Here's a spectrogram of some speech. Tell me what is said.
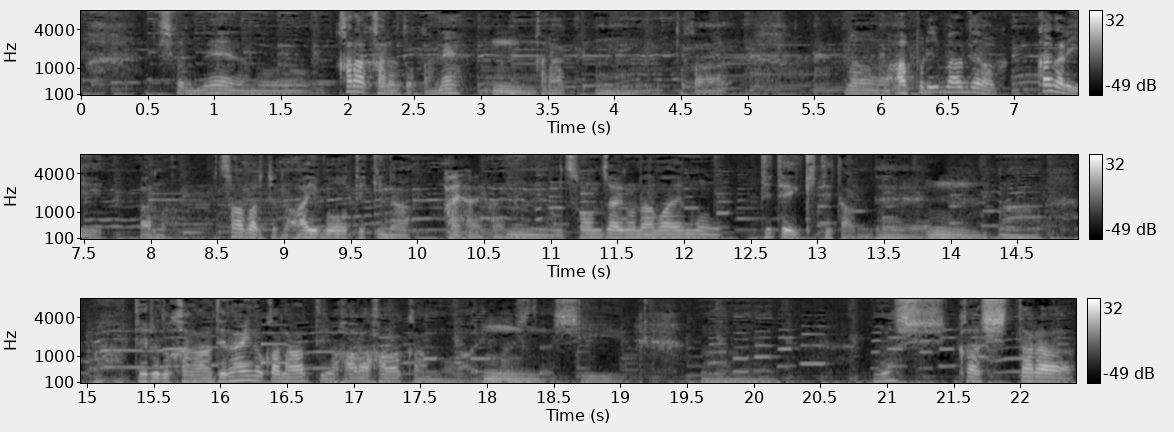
うしかもねあのカラカルとかねうん。カラ、うん、とかまあ、アプリ版ではかなりあのサーバルちゃんの相棒的な、はいはいはい。うん、存在の名前も出てきてたんで、うん。うんまあ、出るのかな出ないのかなっていうハラハラ感もありましたし、うんもしかしたら、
